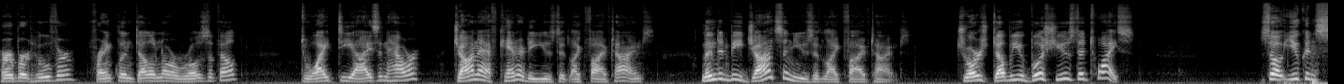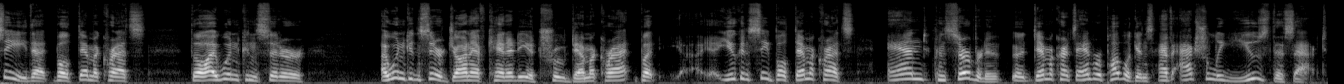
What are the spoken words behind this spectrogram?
Herbert Hoover, Franklin Delano Roosevelt, Dwight D. Eisenhower. John F. Kennedy used it like five times. Lyndon B. Johnson used it like five times. George W. Bush used it twice. So you can see that both Democrats, though I wouldn't consider I wouldn't consider John F. Kennedy a true Democrat, but you can see both Democrats and conservative uh, Democrats and Republicans have actually used this act.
